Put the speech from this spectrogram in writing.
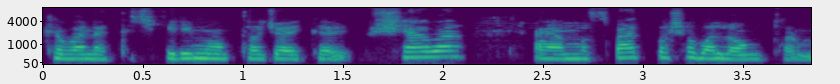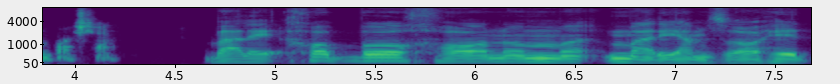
که و نتیجه گیری ما تا جایی که شوه مثبت باشه و long term باشه. بله خب با خانم مریم زاهد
